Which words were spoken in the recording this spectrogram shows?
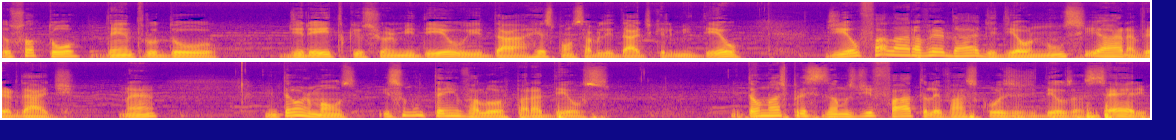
Eu só estou dentro do direito que o Senhor me deu e da responsabilidade que Ele me deu de eu falar a verdade, de eu anunciar a verdade, né? Então, irmãos, isso não tem valor para Deus. Então, nós precisamos de fato levar as coisas de Deus a sério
